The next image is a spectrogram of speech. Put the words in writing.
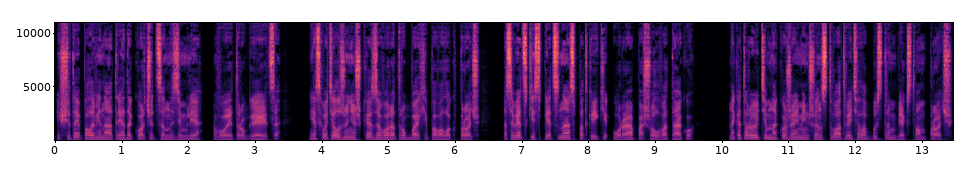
и, считай, половина отряда корчится на земле, воет, ругается. Я схватил женишка за ворот рубахи, поволок прочь, а советский спецназ под крики «Ура!» пошел в атаку, на которую темнокожее меньшинство ответило быстрым бегством прочь.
